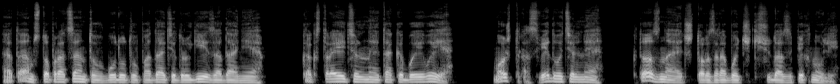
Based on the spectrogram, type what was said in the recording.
а там сто процентов будут выпадать и другие задания, как строительные, так и боевые. Может, разведывательные. Кто знает, что разработчики сюда запихнули.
